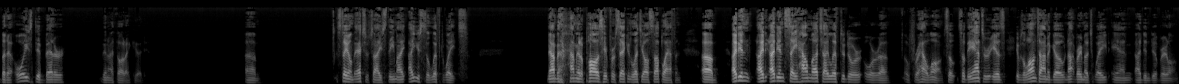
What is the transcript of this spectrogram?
But I always did better than I thought I could. Um, stay on the exercise theme. I, I used to lift weights. Now I'm going I'm to pause here for a second to let you all stop laughing. Um, I didn't I, I didn't say how much I lifted or or, uh, or for how long. So so the answer is it was a long time ago, not very much weight, and I didn't do it very long.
